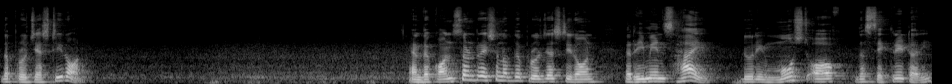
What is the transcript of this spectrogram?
the progesterone. And the concentration of the progesterone remains high during most of the secretory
